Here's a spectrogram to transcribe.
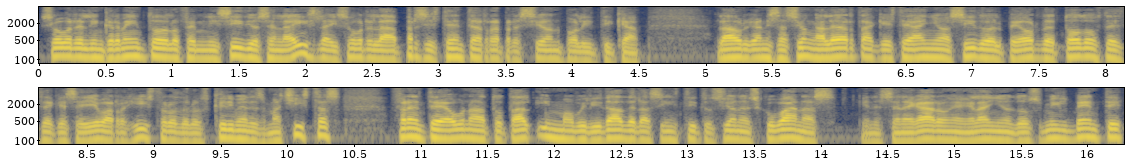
sobre el incremento de los feminicidios en la isla y sobre la persistente represión política. La organización alerta que este año ha sido el peor de todos desde que se lleva registro de los crímenes machistas frente a una total inmovilidad de las instituciones cubanas, quienes se negaron en el año 2020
